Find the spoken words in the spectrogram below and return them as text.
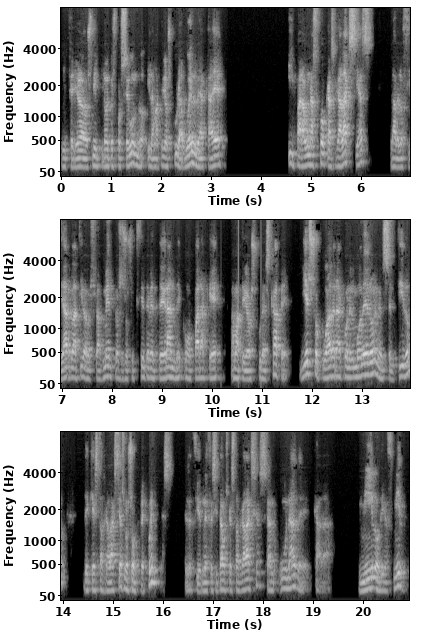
inferior a 2.000 kilómetros por segundo, y la materia oscura vuelve a caer. Y para unas pocas galaxias, la velocidad relativa de los fragmentos es lo suficientemente grande como para que la materia oscura escape. Y eso cuadra con el modelo en el sentido de que estas galaxias no son frecuentes. Es decir, necesitamos que estas galaxias sean una de cada mil o diez mil.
